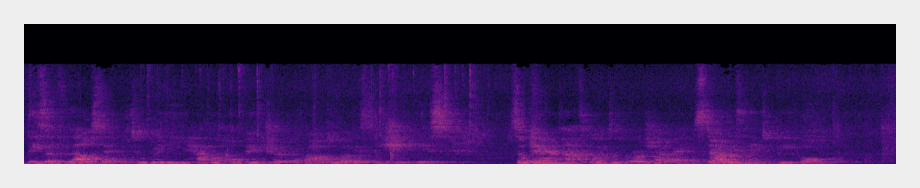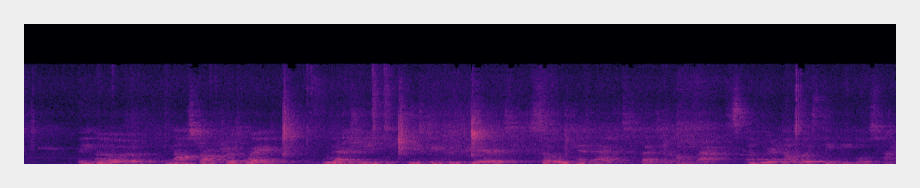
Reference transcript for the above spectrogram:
this allows them to really have a whole picture about what this issue is. So they are not going to the workshop and start listening to people in a non-structured way. We actually need to be prepared so we can act better on that, and we are not wasting people's time.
